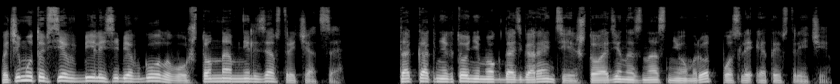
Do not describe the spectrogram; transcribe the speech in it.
Почему-то все вбили себе в голову, что нам нельзя встречаться, так как никто не мог дать гарантии, что один из нас не умрет после этой встречи.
